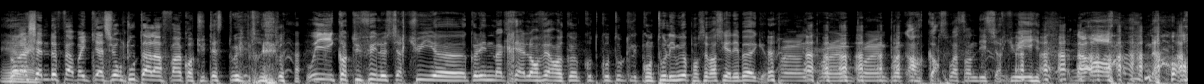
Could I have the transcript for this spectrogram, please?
Eh Dans la chaîne de fabrication, tout à la fin, quand tu testes tous les trucs là. Oui, quand tu fais le circuit euh, Colin McRae à l'envers hein, contre, contre- contre contre tous les murs pour savoir s'il y a des bugs. Encore 70 circuits. Non, non.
